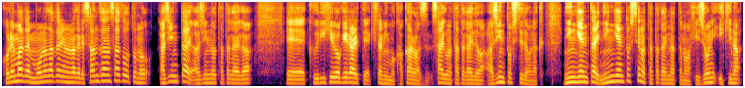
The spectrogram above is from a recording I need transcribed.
これまで物語の中で散々佐藤とのアジン対アジンの戦いが、えー、繰り広げられてきたにもかかわらず最後の戦いではアジンとしてではなく人間対人間としての戦いになったのは非常に粋な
